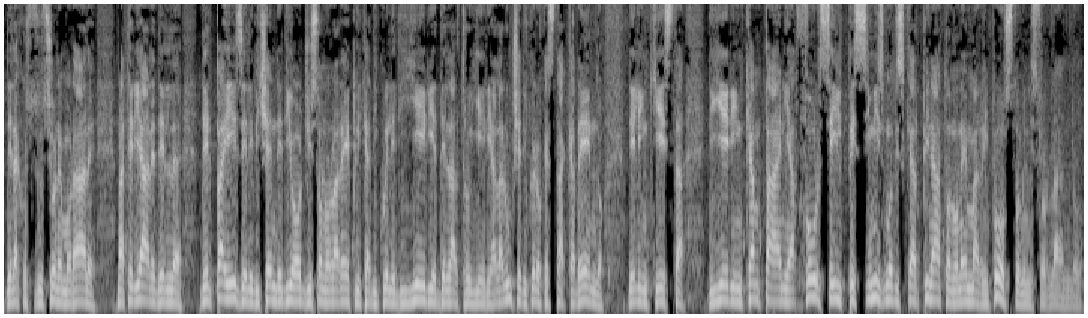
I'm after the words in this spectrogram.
della costituzione morale materiale del, del paese. Le vicende di oggi sono la replica di quelle di ieri e dell'altro ieri. Alla luce di quello che sta accadendo, dell'inchiesta di ieri in Campania, forse il pessimismo di Scarpinato non è mal riposto, ministro Orlando.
